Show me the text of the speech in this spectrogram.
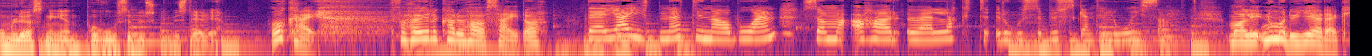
om løsningen på rosebuskmysteriet. OK, få høre hva du har å si, da. Det er geitene til naboen som har ødelagt rosebusken til Louisa. Mali, nå må du gi deg.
